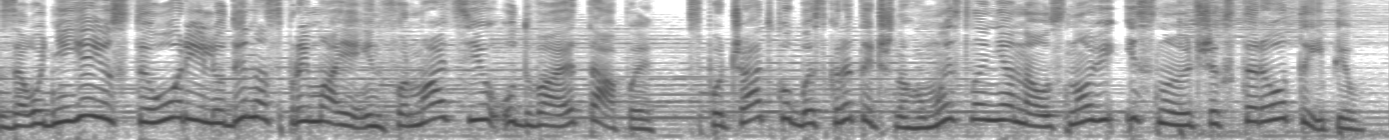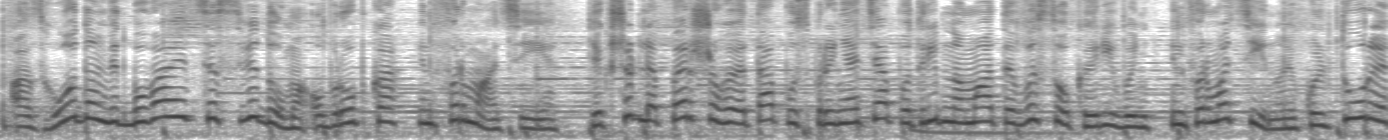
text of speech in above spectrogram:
За однією з теорій людина сприймає інформацію у два етапи: спочатку без критичного мислення на основі існуючих стереотипів, а згодом відбувається свідома обробка інформації. Якщо для першого етапу сприйняття потрібно мати високий рівень інформаційної культури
